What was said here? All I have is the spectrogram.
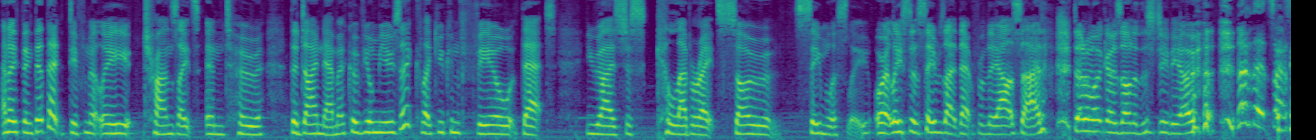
And I think that that definitely translates into the dynamic of your music. Like you can feel that you guys just collaborate so seamlessly, or at least it seems like that from the outside. Don't know what goes on in the studio. no, that's us.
